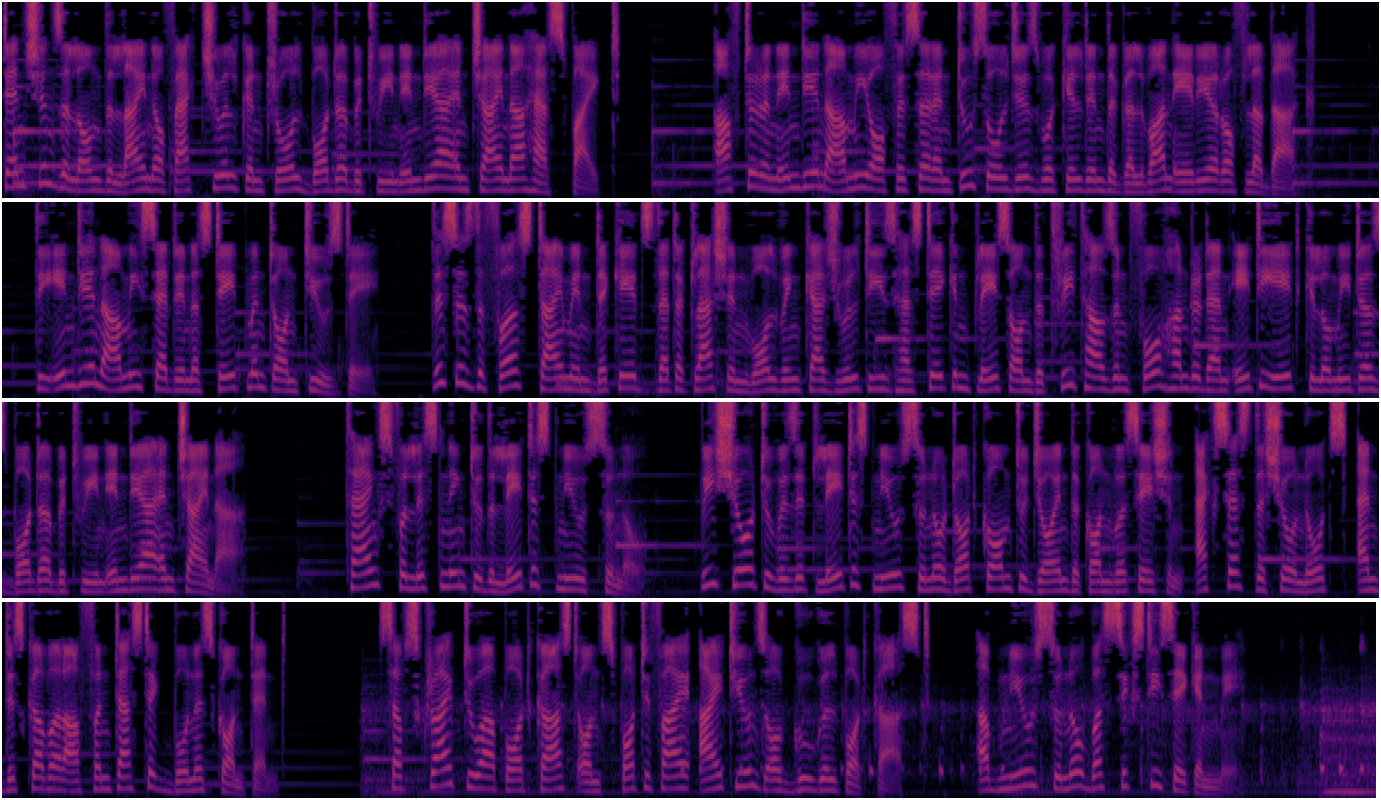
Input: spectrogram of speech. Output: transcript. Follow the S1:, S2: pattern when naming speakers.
S1: Tensions along the line of actual control border between India and China have spiked. After an Indian army officer and two soldiers were killed in the Galwan area of Ladakh. The Indian army said in a statement on Tuesday. This is the first time in decades that a clash involving casualties has taken place on the 3,488 kilometers border between India and China. Thanks for listening to the latest news Suno. Be sure to visit latestnewsuno.com to join the conversation, access the show notes, and discover our fantastic bonus content. Subscribe to our podcast on Spotify, iTunes or Google Podcast. अब news सुनो बस 60 second में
